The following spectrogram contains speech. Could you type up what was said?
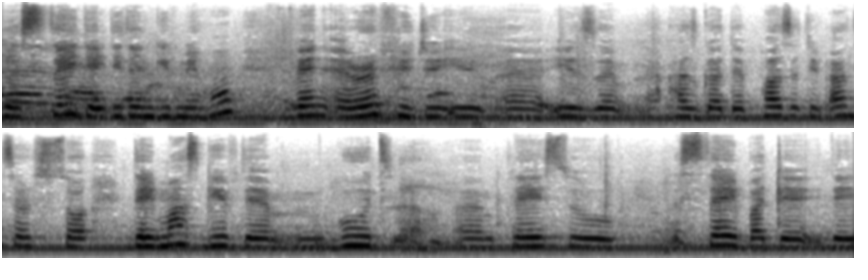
to stay. They didn't give me home. When a refugee is, uh, is uh, has got a positive answer, so they must give them good uh, um, place to stay. But they, they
